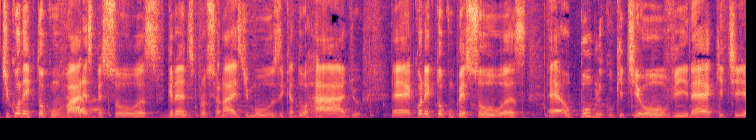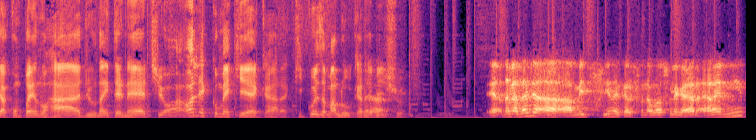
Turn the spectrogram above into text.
Te conectou com várias pessoas, grandes profissionais de música, do rádio, é, conectou com pessoas, é, o público que te ouve, né? Que te acompanha no rádio, na internet. Olha como é que é, cara. Que coisa maluca, né, é. bicho? É, na verdade, a, a, medicina, cara, foi um negócio legal. Era, era minha,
